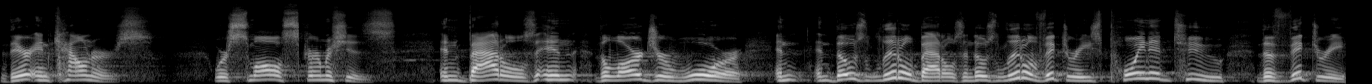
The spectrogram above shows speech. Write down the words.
Their encounters were small skirmishes and battles in the larger war. And, and those little battles and those little victories pointed to the victory,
